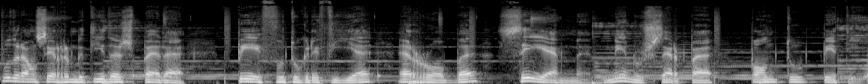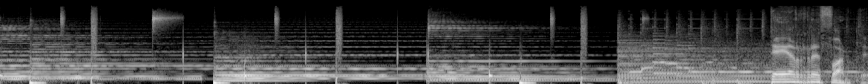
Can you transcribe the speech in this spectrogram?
poderão ser remetidas para pfotografia.cm-serpa.pt. Terra Forte.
